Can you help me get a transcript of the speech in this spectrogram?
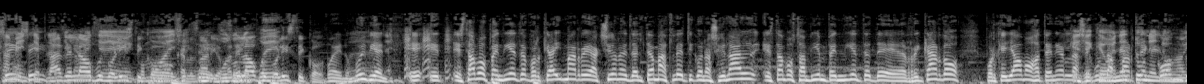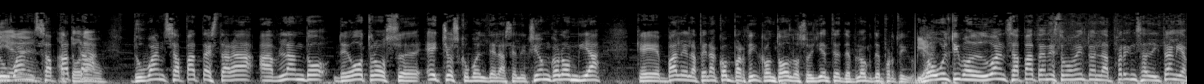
sí, sí. Más del lado futbolístico, ¿cómo va a decir Carlos Mario, más del lado puede- futbolístico. Bueno, muy bien. Eh, eh, estamos pendientes porque hay más reacciones del tema Atlético Nacional. Estamos también pendientes de Ricardo porque ya vamos a tener la Que segunda parte túnel, con Dubán Zapata. atorado. Dubán Zapata estará hablando de otros eh, hechos como el de la selección Colombia que vale la pena compartir con todos los oyentes de Blog Deportivo. Lo último de Dubán Zapata en este momento en la prensa de Italia,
